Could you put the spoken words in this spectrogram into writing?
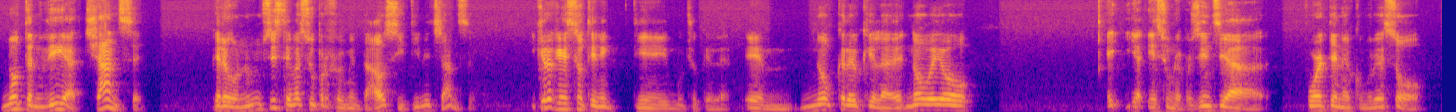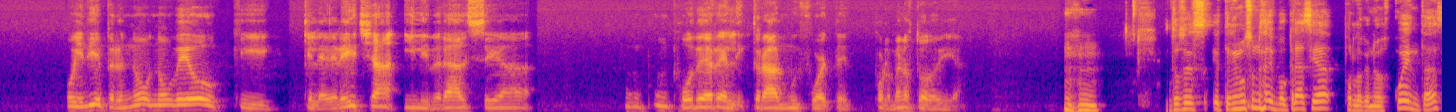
no tendría chance. Pero en un sistema súper fragmentado sí tiene chance. Y creo que eso tiene, tiene mucho que ver. Em, no creo que la, no veo, es una presencia fuerte en el Congreso hoy en día, pero no, no veo que, que la derecha y liberal sea un, un, poder electoral muy fuerte, por lo menos todavía. Entonces, eh, tenemos una democracia, por lo que nos cuentas,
